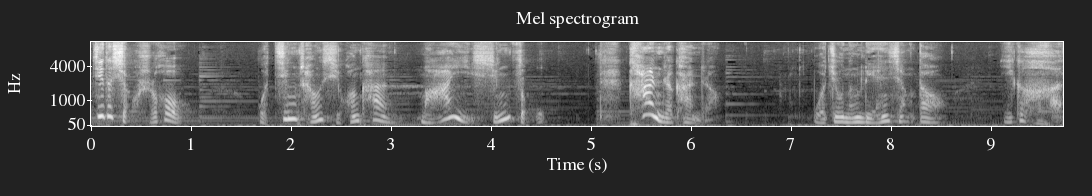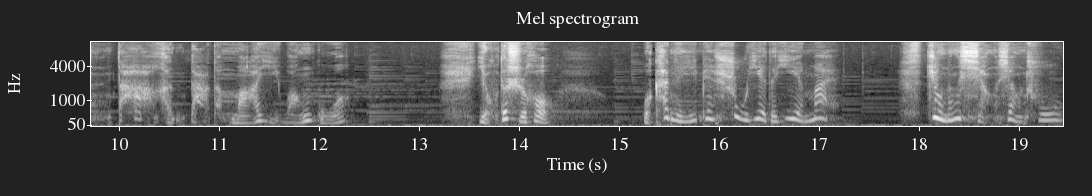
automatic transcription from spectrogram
记得小时候，我经常喜欢看蚂蚁行走，看着看着，我就能联想到一个很大很大的蚂蚁王国。有的时候，我看见一片树叶的叶脉，就能想象出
